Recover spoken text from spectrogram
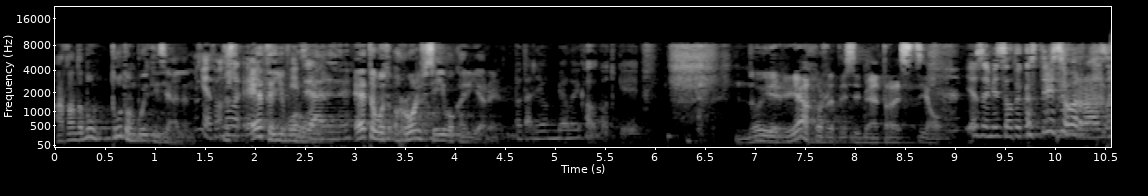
Орландо Блум, тут он будет идеален. Нет, он что эльф это его идеальный. роль. Это вот роль всей его карьеры. Батальон белые колготки. Ну и рях уже ты себя отрастил. Я заметила только с третьего раза.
